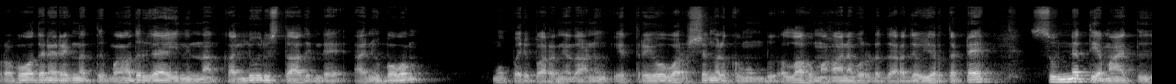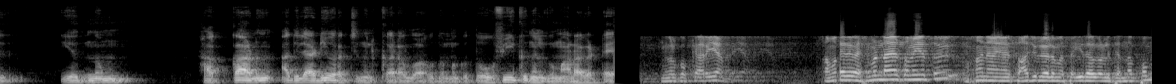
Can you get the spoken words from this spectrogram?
പ്രബോധന രംഗത്ത് മാതൃകയായി നിന്ന കല്ലൂരുസ്താദിന്റെ അനുഭവം മൂപ്പര് പറഞ്ഞതാണ്. എത്രയോ വർഷങ്ങൾക്ക് മുമ്പ് അള്ളാഹു മഹാനവരുടെ ദർജ ഉയർത്തട്ടെ. സുന്നത്യമായത് എന്നും ഹക്കാണ്. അതിൽ അടിയുറച്ച് നിൽക്കാൻ അള്ളാഹു നമുക്ക് തോഫീക്ക് നൽകുമാറാകട്ടെ. നിങ്ങൾക്കൊക്കെ അറിയാം. സമയത്ത് വിഷമുണ്ടായ സമയത്ത് മഹാനായ സാജുലോലമ സയ്യിദകൾ ചെന്നപ്പം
